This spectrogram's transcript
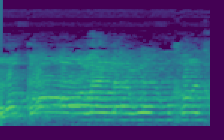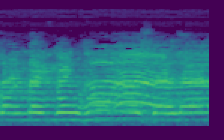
وقال لهم خزنتها سلام.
